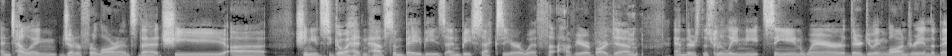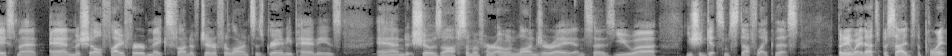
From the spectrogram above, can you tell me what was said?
and telling Jennifer Lawrence that she uh, she needs to go ahead and have some babies and be sexier with Javier Bardem. and there's this really neat scene where they're doing laundry in the basement, and Michelle Pfeiffer makes fun of Jennifer Lawrence's granny panties and shows off some of her own lingerie and says, "You uh, you should get some stuff like this." But anyway, that's besides the point.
